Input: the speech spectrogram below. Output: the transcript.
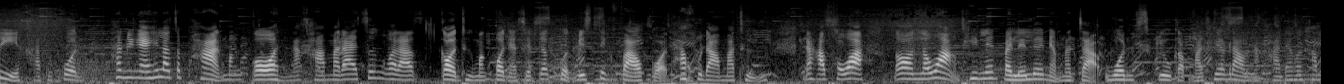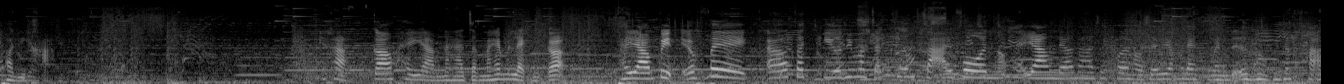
สี่4 ค่ะทุกคนทำยังไงให้เราจะผ่านมังกรนะคะ มาได้ซึ่งเวลาก่อนถึงมังกรเนี่ยเซฟจะกด Mystic f o u l ก่อนถ้าคูดาวมาถึง นะคะ เพราะว่าตอนระหว่างที่เล่นไปเรื่อยๆเนี่ยมันจะวนสกิลกลับมาที่เรานะคะ ได้ค่อนข้างพอดีค่ะนี่ค่ะ ก็พยายามนะคะจะไม่ให้มันแหลกก็พยายามปิดเอฟเฟกต์เอาสกิลที่มันจะขึ้นซ้ายบนเนาะพยายามแล้วนะคะทุกคนขอเซฟยังแหลกเหมือนเดิมนะคะ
